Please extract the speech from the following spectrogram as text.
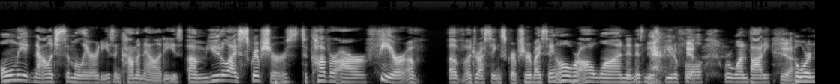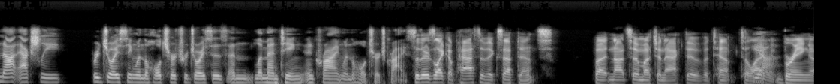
only acknowledge similarities and commonalities, um, utilize scriptures to cover our fear of of addressing scripture by saying, "Oh, we're all one, and isn't Yeah, this beautiful? We're one body." Yeah. But we're not actually rejoicing when the whole church rejoices and lamenting and crying when the whole church cries. So there's like a passive acceptance, but not so much an active attempt to like Yeah. bring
